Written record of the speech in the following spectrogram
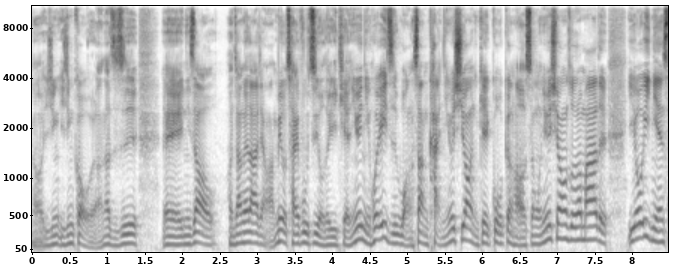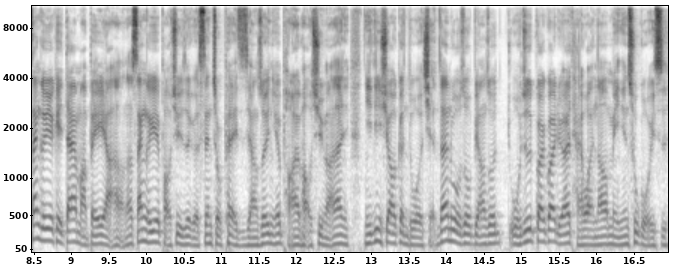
哦，已经已经够了啦。那只是，哎，你知道，很常跟大家讲啊，没有财富自由的一天，因为你会一直往上看，你会希望你可以过更好的生活，你会希望说他妈的以后一年三个月可以待在马杯啊，那三个月跑去这个 Central Place 这样，所以你会跑来跑去嘛，那你你一定需要更多的钱。但如果说，比方说我就是乖乖留在在台湾，然后每年出国一次，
